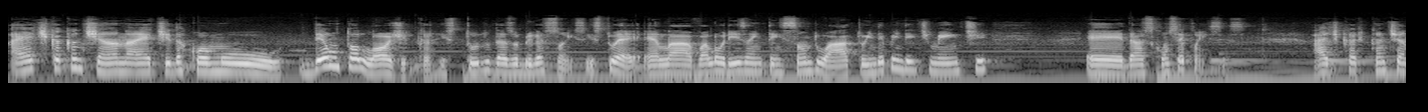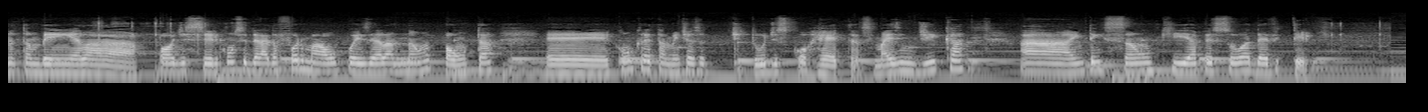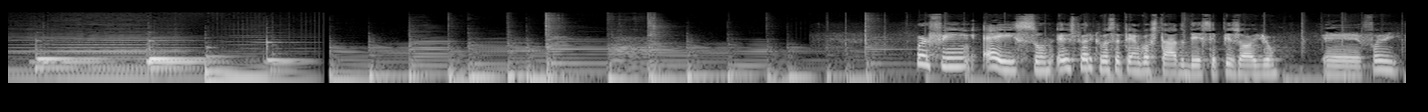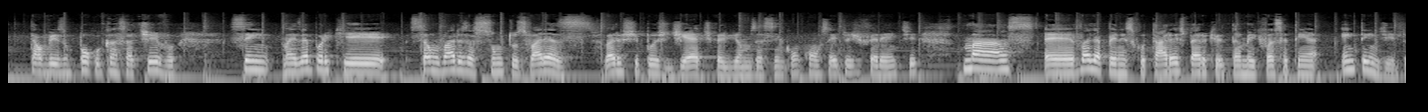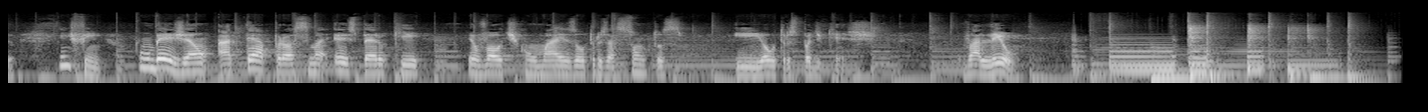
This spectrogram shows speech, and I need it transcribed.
A ética kantiana é tida como deontológica, estudo das obrigações, isto é, ela valoriza a intenção do ato independentemente é, das consequências. A ética kantiana também ela pode ser considerada formal, pois ela não aponta é, concretamente as atitudes corretas, mas indica a intenção que a pessoa deve ter. Por fim, é isso. Eu espero que você tenha gostado desse episódio. É, foi talvez um pouco cansativo, sim, mas é porque são vários assuntos, várias, vários tipos de ética, digamos assim, com conceitos diferentes, mas é, vale a pena escutar. Eu espero que também que você tenha entendido. Enfim, um beijão, até a próxima. Eu espero que eu volte com mais outros assuntos e outros podcasts. Valeu!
